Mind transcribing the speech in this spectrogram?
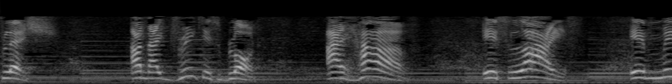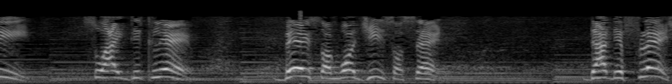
flesh and I drink his blood, I have his life in me. So I declare, based on what Jesus said, that the flesh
